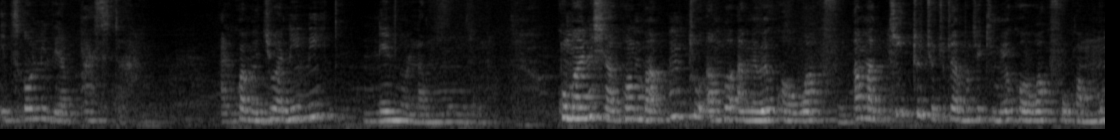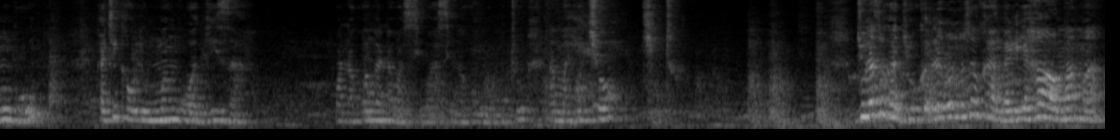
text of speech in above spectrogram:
It's only their pastor alikuwa amejua nini neno la Mungu, kumaanisha kwamba mtu ambaye amewekwa wakfu ama kitu chochote ambacho kimewekwa wakfu kwa Mungu katika ulimwengu wa giza, wanakwanga na wasiwasi na huyo mtu ama hicho kitu unaweza ukajuka, unaweza ukaangalia hawa mama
